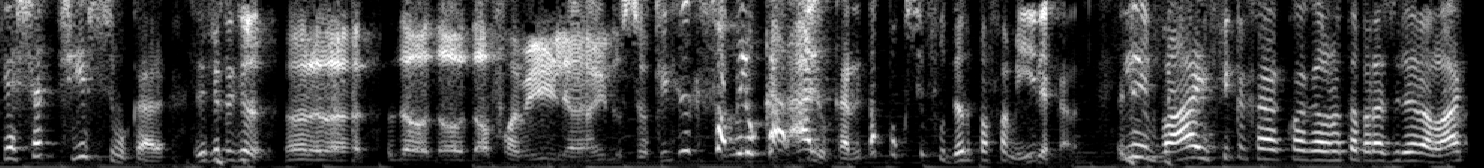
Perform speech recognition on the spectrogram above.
que é chatíssimo, cara. Ele fica fica aquilo, "Ah, da, da, da família e não sei o que. Que família o caralho, cara? Ele tá pouco se fudendo pra família, cara. Ele vai e fica com a, com a garota brasileira lá.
